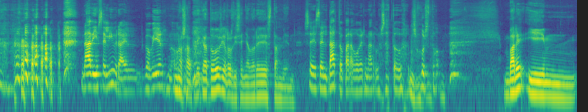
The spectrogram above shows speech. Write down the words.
Nadie se libra, el gobierno. Nos aplica a todos y a los diseñadores también. Ese es el dato para gobernarlos a todos, justo. Vale, y mm,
